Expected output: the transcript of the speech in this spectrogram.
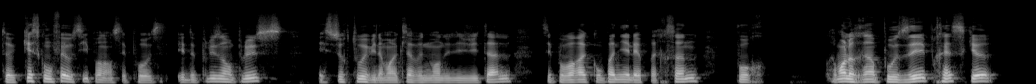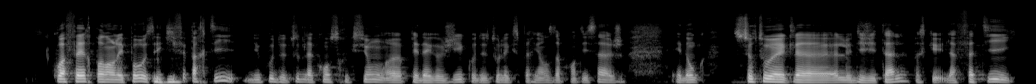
qu'est-ce qu'on fait aussi pendant ces pauses. Et de plus en plus, et surtout évidemment avec l'avènement du digital, c'est pouvoir accompagner les personnes pour vraiment leur imposer presque quoi faire pendant les pauses et qui mmh fait partie du coup de toute la construction pédagogique ou de toute l'expérience d'apprentissage. Et donc, surtout avec le digital, parce que la fatigue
